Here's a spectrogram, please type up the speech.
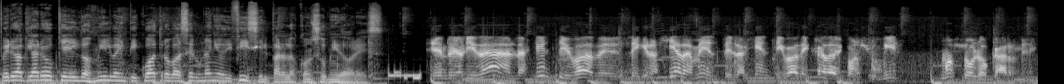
pero aclaró que el 2024 va a ser un año difícil para los consumidores en realidad la gente va, desgraciadamente, la gente va a dejar de consumir no solo carne.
